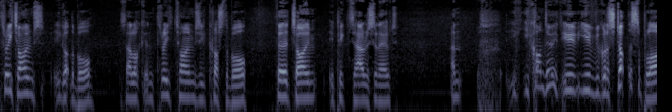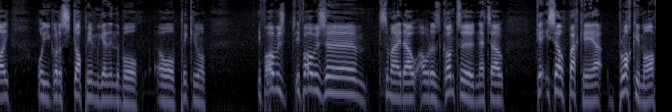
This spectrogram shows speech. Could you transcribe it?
three times he got the ball. So look, and three times he crossed the ball. Third time he picked Harrison out, and you, you can't do it. You, you've got to stop the supply, or you've got to stop him getting the ball or pick him up. If I was if I was um, Semedo, I would have gone to Neto, get yourself back here, block him off,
